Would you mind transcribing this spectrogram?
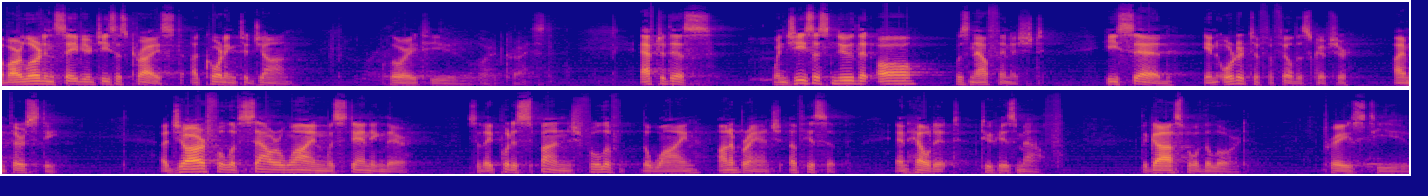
of our Lord and Savior Jesus Christ according to John. Glory to you, Lord Christ. After this, when Jesus knew that all was now finished, he said, in order to fulfill the scripture, I am thirsty. A jar full of sour wine was standing there. So they put a sponge full of the wine on a branch of hyssop and held it to his mouth. The gospel of the Lord. Praise to you.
